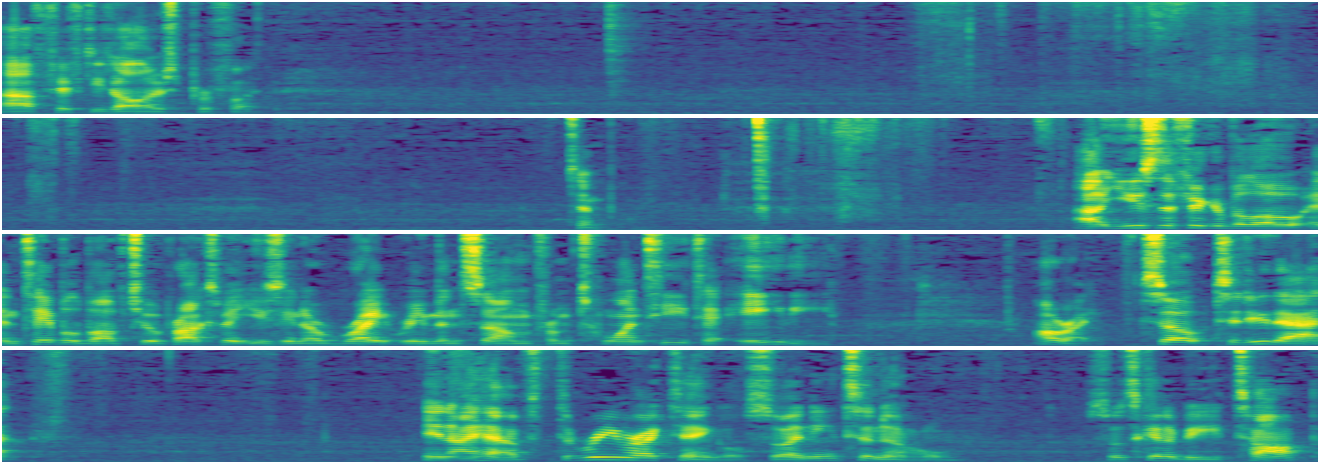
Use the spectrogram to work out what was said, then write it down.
uh, $50 per foot. Simple. Uh, use the figure below and table above to approximate using a right Riemann sum from 20 to 80. All right, so to do that, and I have three rectangles, so I need to know So it's going to be top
